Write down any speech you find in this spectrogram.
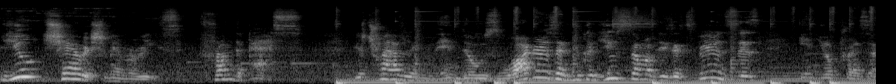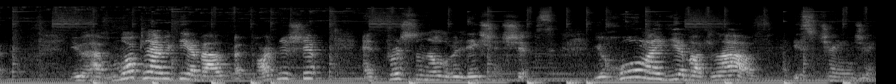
You cherish memories from the past. You're traveling in those waters and you could use some of these experiences in your present. You have more clarity about a partnership and personal relationships. Your whole idea about love is changing.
